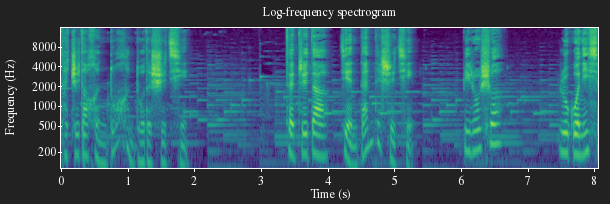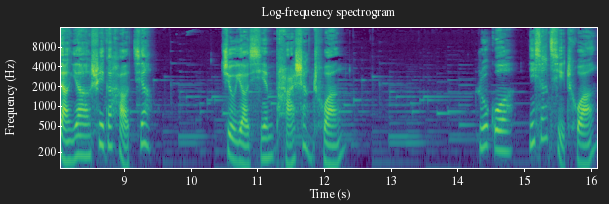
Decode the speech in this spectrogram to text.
她知道很多很多的事情。她知道简单的事情，比如说，如果你想要睡个好觉。就要先爬上床。如果你想起床，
